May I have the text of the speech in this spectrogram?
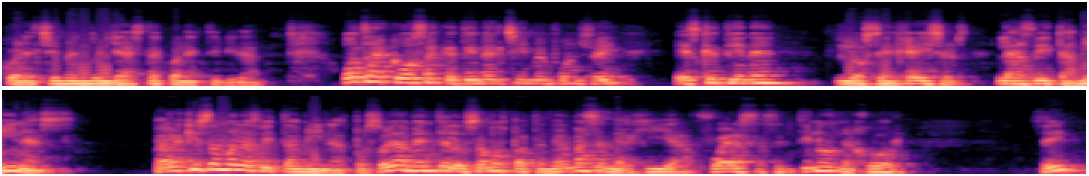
con el Chimendun ya esta conectividad. Otra cosa que tiene el Chimen Feng es que tiene los enhancers, las vitaminas. ¿Para qué usamos las vitaminas? Pues obviamente las usamos para tener más energía, fuerza, sentirnos mejor. ¿Sí?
